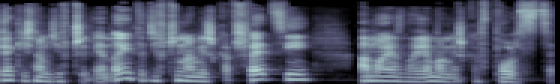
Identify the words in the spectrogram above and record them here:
w jakiejś tam dziewczynie. No i ta dziewczyna mieszka w Szwecji, a moja znajoma mieszka w Polsce.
